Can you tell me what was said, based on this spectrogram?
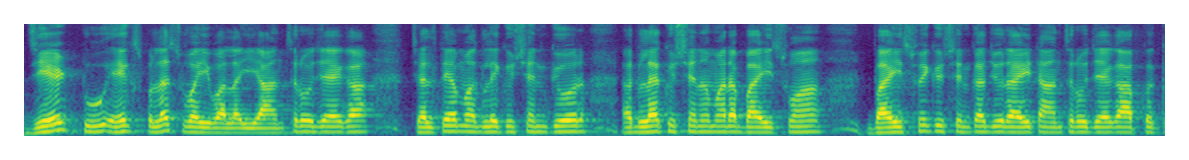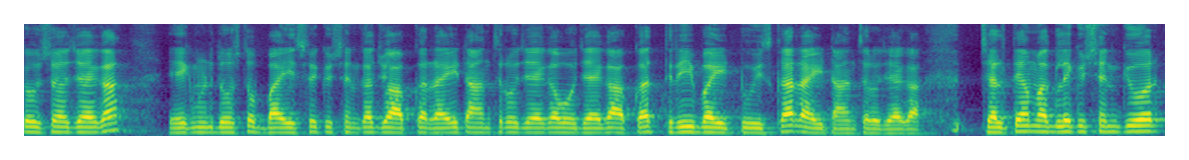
Z two x plus y वाला, ये आंसर हो जाएगा। चलते हम अगले क्वेश्चन की ओर। अगला क्वेश्चन हमारा बाईसवां, बाईसवें क्वेश्चन का जो राइट आंसर हो जाएगा आपका क्या हो जाएगा? एक मिनट दोस्तों, बाईसवें क्वेश्चन का जो आपका राइट आंसर हो जाएगा, वो हो जाएगा आपका थ्री बाई टू इसका राइट आंसर हो जाएगा। चलते हम अगले क्वेश्चन की ओर।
